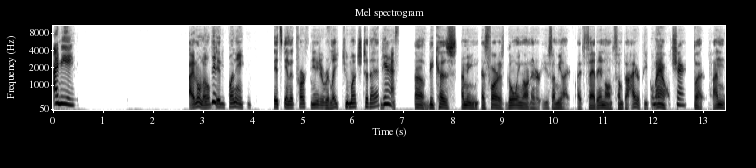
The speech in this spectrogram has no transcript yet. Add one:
I mean, I don't know. Did- It's funny. It's and it's hard for me to relate too much to that yes. uh, because I mean, as far as going on interviews, I mean, I I've sat in on some to hire people now, Sure. but I'm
